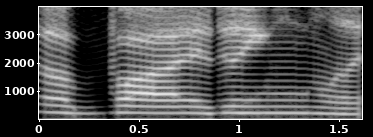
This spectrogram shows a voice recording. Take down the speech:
Abidingly.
